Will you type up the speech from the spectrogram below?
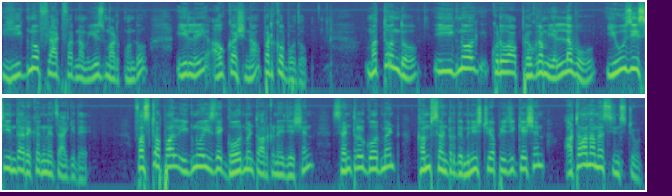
ಈ ಇಗ್ನೋ ನಾವು ಯೂಸ್ ಮಾಡಿಕೊಂಡು ಇಲ್ಲಿ ಅವಕಾಶನ ಪಡ್ಕೋಬೋದು. ಮತ್ತೊಂದು, ಈ ಇಗ್ನೋ ಕೊಡುವ ಪ್ರೋಗ್ರಾಮ್ ಎಲ್ಲವೂ ಯು ಜಿ ಸಿಯಿಂದ ರೆಕಗ್ನೈಸ್ ಆಗಿದೆ. First of all IGNOU is a government organisation central government comes under the ministry of education autonomous institute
